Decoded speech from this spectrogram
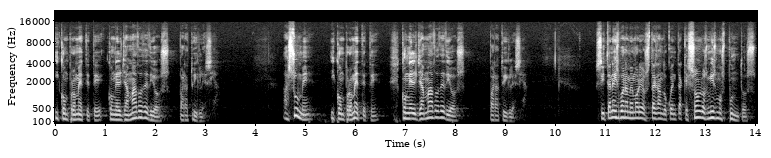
y comprométete con el llamado de Dios para tu iglesia. Asume y comprométete con el llamado de Dios para tu iglesia. Si tenéis buena memoria os estáis dando cuenta que son los mismos puntos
